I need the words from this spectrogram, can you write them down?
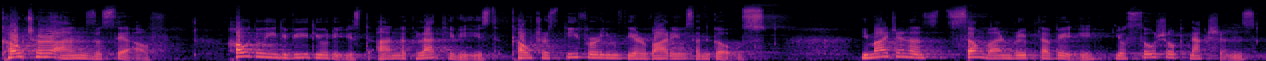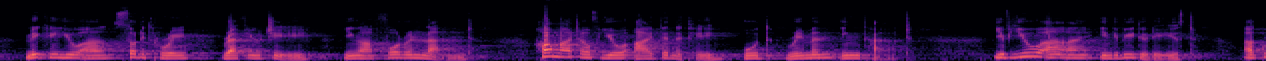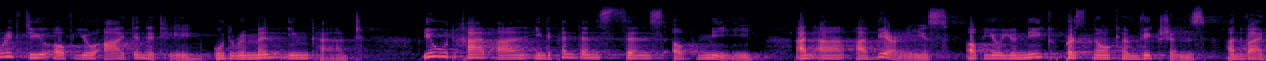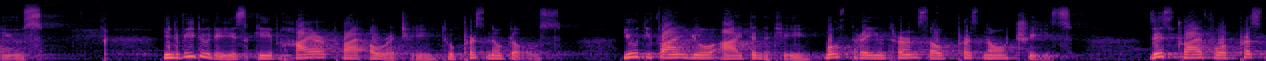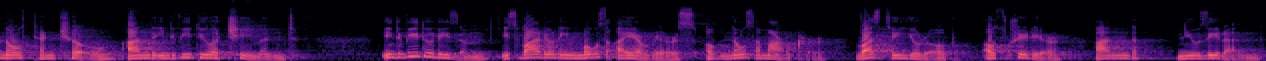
Culture and the self. How do individualist and collectivist cultures differ in their values and goals? Imagine someone ripped away your social connections, making you a solitary refugee in a foreign land. How much of your identity would remain intact? If you are an individualist, a great deal of your identity would remain intact. You would have an independent sense of me and an awareness of your unique personal convictions and values. Individualists give higher priority to personal goals. You define your identity mostly in terms of personal traits. They strive for personal control and individual achievement. Individualism is valued in most areas of North America, Western Europe, Australia, and New Zealand.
